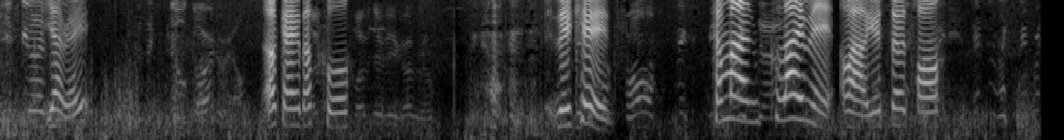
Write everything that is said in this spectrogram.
You see what I Yeah, right? There's like no guardrail. Okay, that's cool. They're kids. Fall six feet Come on, down. Uh, climb it. Wow, you're so tall. This is like super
